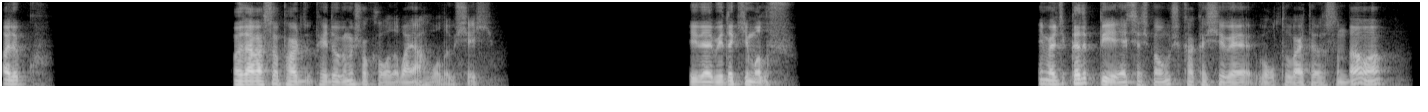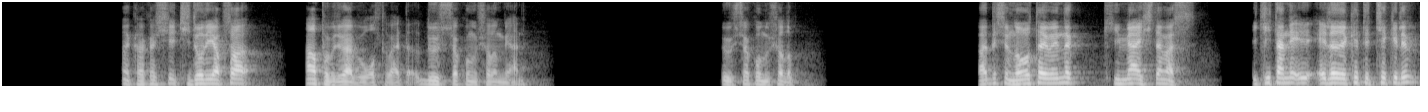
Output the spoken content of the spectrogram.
Haluk. Rezervasyon perd- pedagogmu çok havalı. Bayağı havalı bir şey. Bir ve bir de kim alır? Birazcık garip bir eşleşme olmuş Kakashi ve Voltuvert arasında ama Kakashi Chidori yapsa ne yapabilir abi Voltuvert? Dürüstçe konuşalım yani. Dürüstçe konuşalım. Kardeşim Naruto evreninde kimya işlemez. İki tane el, el hareketi çekilir.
